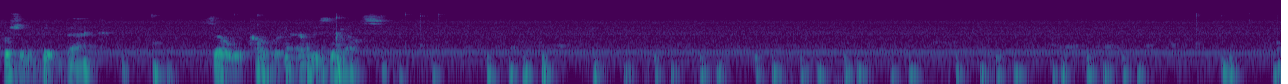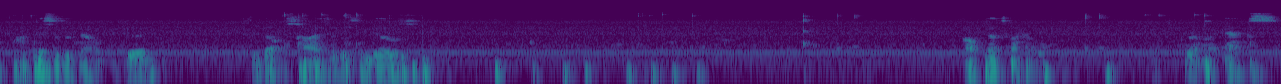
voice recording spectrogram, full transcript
push it a bit back so we'll cover everything else. This is about good. It's about as high as everything goes. Oh, that's my help. Grab my axe.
